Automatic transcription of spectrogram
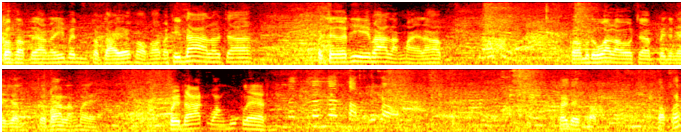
ก็สัปดาห์นี้เป็นสัปดาห์แรกของครับอาทิตย์หน้าเราจะไปเจอที่บ้านหลังใหม่แล้วครับ ก็มาดูว่าเราจะเป็นยังไงกันกับบ้านหลังใหม่เฟรนัสวังมุกแลนด์นั่นนั่นตับหรือเปล่าได้ใจตับตับปะ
